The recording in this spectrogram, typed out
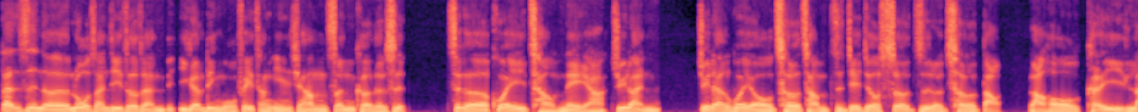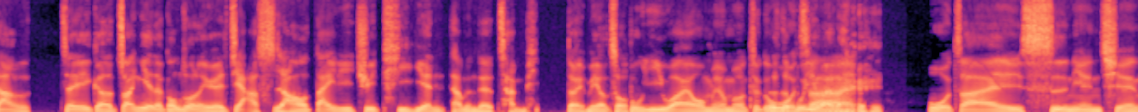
但是呢，洛杉矶车展一个令我非常印象深刻的是，这个会场内啊，居然居然会有车厂直接就设置了车道，然后可以让这个专业的工作人员驾驶，然后带你去体验他们的产品。对，没有错，不意外哦，没有没有，这个我在。我在四年前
